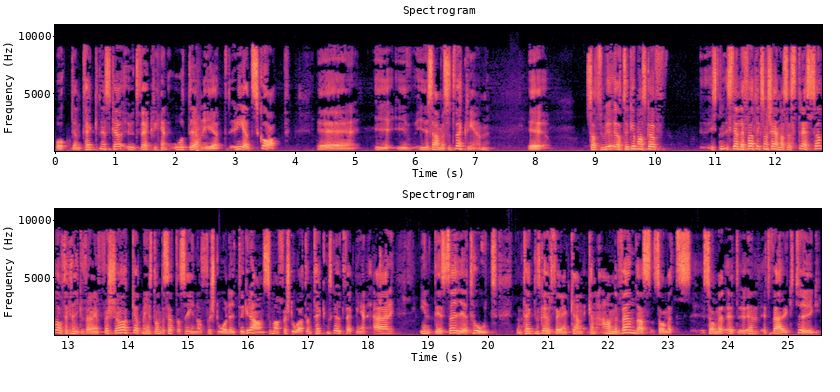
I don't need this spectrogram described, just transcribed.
Och den tekniska utvecklingen återigen är ett redskap eh, i, i, i samhällsutvecklingen. Eh, så att jag tycker man ska istället för att liksom känna sig stressad av teknikutvecklingen försöka åtminstone sätta sig in och förstå lite grann så man förstår att den tekniska utvecklingen är inte i sig ett hot. Den tekniska utvecklingen kan, kan användas som, ett, som ett, ett, ett verktyg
